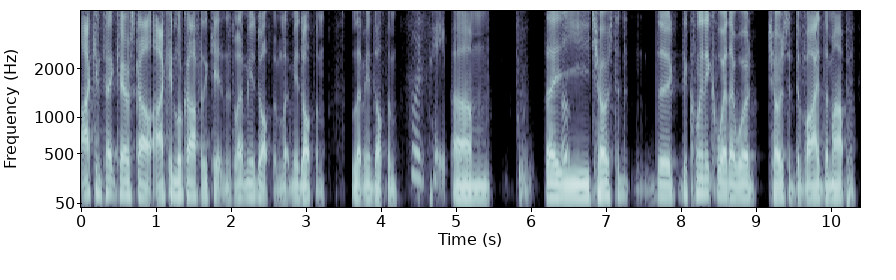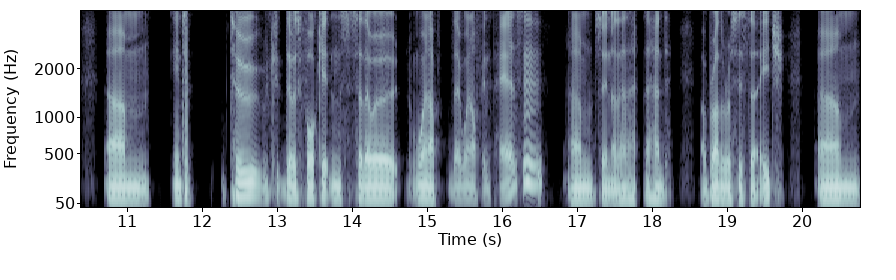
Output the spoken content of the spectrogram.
"I can take care of Scarlett. I can look after the kittens. Let me adopt them. Let me adopt them. Let me adopt them." Good people. Um, they chose to the the clinic where they were chose to divide them up um, into two. There was four kittens, so they were went up. They went off in pairs. Mm. Um, so you know they, they had a brother or sister each, um,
